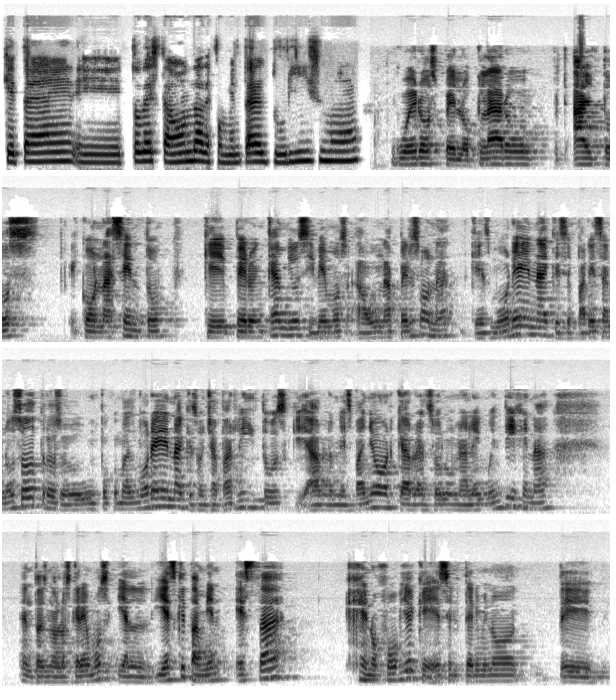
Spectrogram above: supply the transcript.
que traen eh, toda esta onda de fomentar el turismo. Güeros, pelo claro, altos, con acento, que, pero en cambio si vemos a una persona que es morena, que se parece a nosotros, o un poco más morena, que son chaparritos, que hablan español, que hablan solo una lengua indígena, entonces no los queremos. Y, y es que también esta xenofobia, que es el término de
